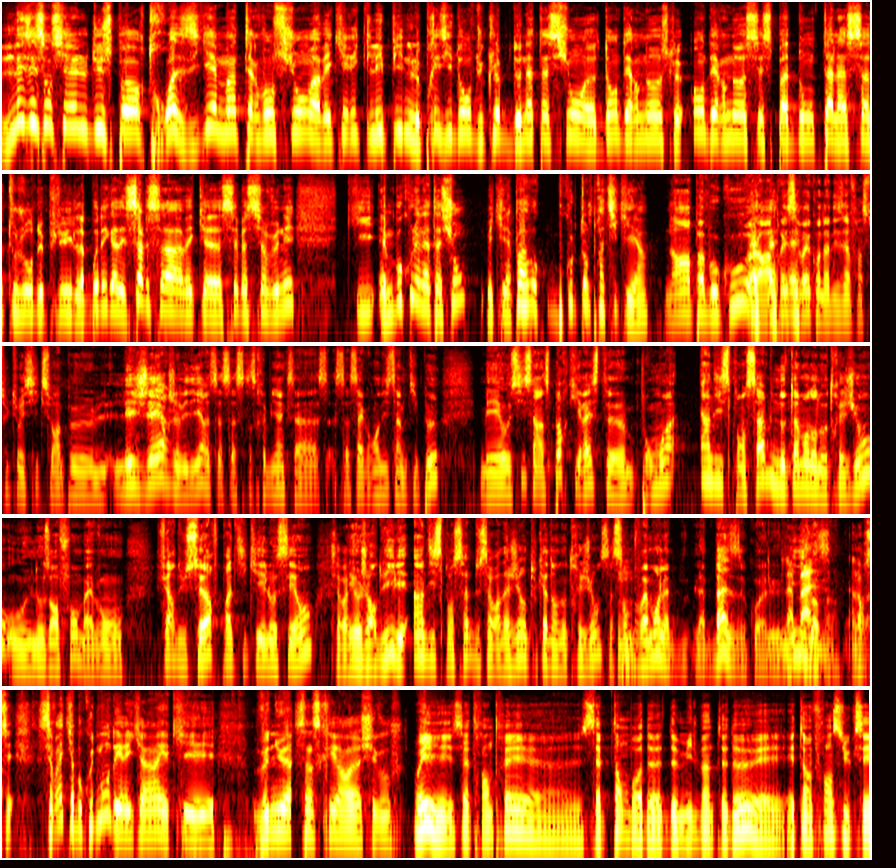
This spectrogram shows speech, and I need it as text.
Les essentiels du sport, troisième intervention avec Eric Lépine, le président du club de natation euh, d'Andernos, le Andernos Espadon Thalassa, toujours depuis la Bodega des Salsa avec euh, Sébastien Venet, qui aime beaucoup la natation, mais qui n'a pas beaucoup de temps de pratiquer. Hein. Non, pas beaucoup. Alors après, c'est vrai qu'on a des infrastructures ici qui sont un peu légères, je vais dire, et ça, ça serait bien que ça, ça s'agrandisse un petit peu. Mais aussi, c'est un sport qui reste, euh, pour moi, indispensable, notamment dans notre région où nos enfants bah, vont faire du surf, pratiquer l'océan. Et aujourd'hui, il est indispensable de savoir nager, en tout cas dans notre région. Ça semble mm. vraiment la, base, quoi, le la Base. Alors c'est vrai qu'il y a beaucoup de monde, Eric, hein, qui est venu s'inscrire euh, chez vous. Oui, cette rentrée euh, septembre de 2022 est, est un franc succès.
